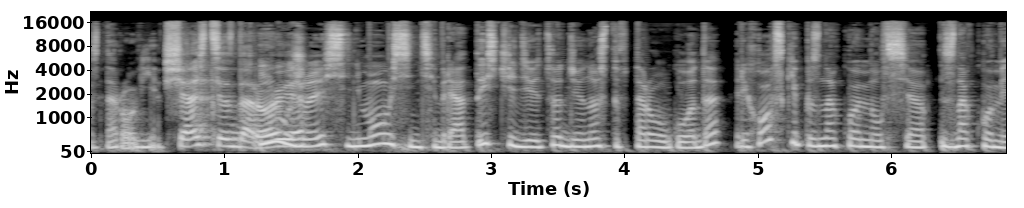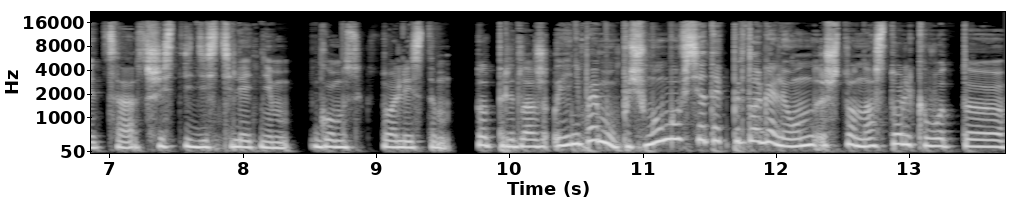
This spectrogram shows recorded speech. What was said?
здоровье. Счастье, здоровье. И уже 7 сентября 1992 года Риховский познакомился, знакомиться с 60-летним гомосексуалистом тот предложил. Я не пойму, почему мы все так предлагали? Он что, настолько вот э,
